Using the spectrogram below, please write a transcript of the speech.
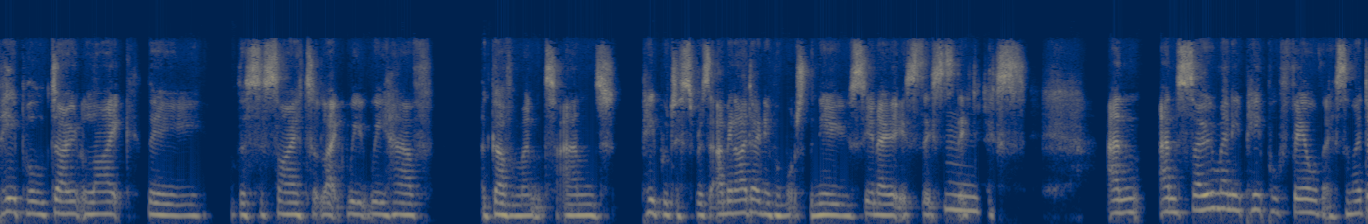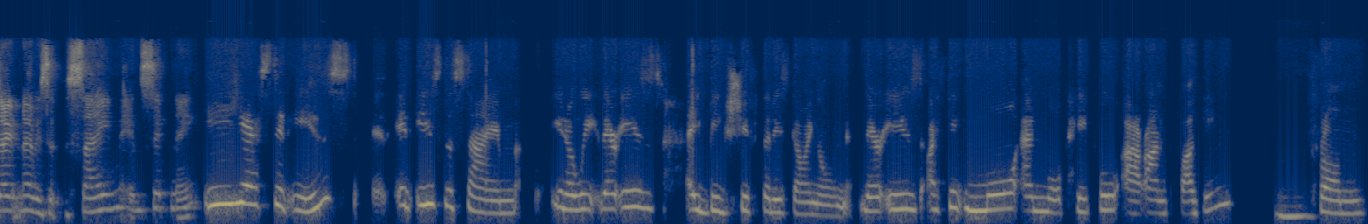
People don't like the the society like we we have a government and people just resist. I mean, I don't even watch the news. You know, it's this. Mm. Just and and so many people feel this and i don't know is it the same in sydney yes it is it is the same you know we there is a big shift that is going on there is i think more and more people are unplugging mm. from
